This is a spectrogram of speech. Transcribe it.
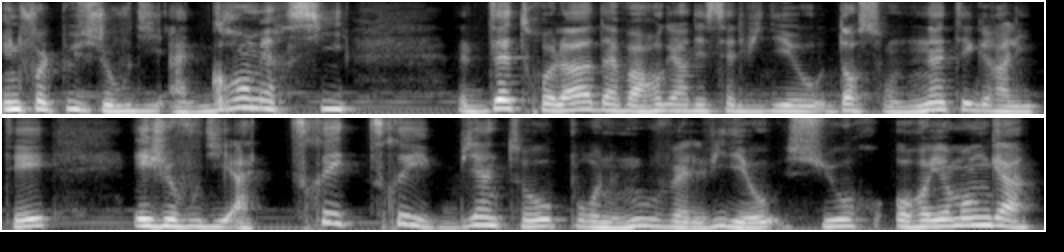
Une fois de plus, je vous dis un grand merci d'être là, d'avoir regardé cette vidéo dans son intégralité, et je vous dis à très très bientôt pour une nouvelle vidéo sur Oroyo Manga.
